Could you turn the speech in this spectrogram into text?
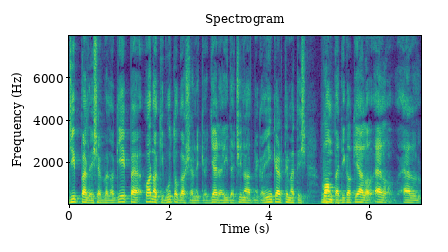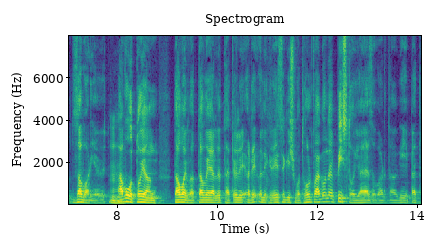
jippel és ebben a géppel, van, aki mutogassa neki, hogy gyere ide, csináld meg a inkertémet, és van pedig, aki el, el, el zavarja őt. Uh-huh. Hát volt olyan tavaly vagy tavaly előtt, hát elég részeg is volt holtvágon, de pisztolja elzavarta a gépet.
